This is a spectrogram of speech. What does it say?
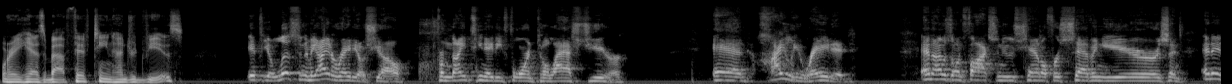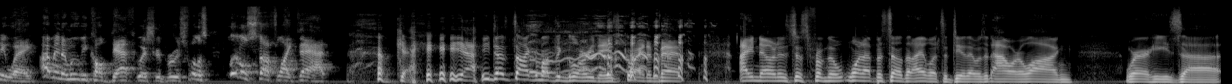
where he has about 1500 views if you listen to me, I had a radio show from 1984 until last year and highly rated. And I was on Fox News Channel for seven years. And, and anyway, I'm in a movie called Death Wish with Bruce Willis, little stuff like that. Okay. yeah, he does talk about the glory days quite a bit. I noticed just from the one episode that I listened to that was an hour long, where he's uh,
